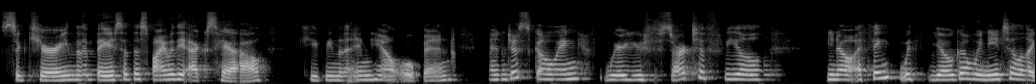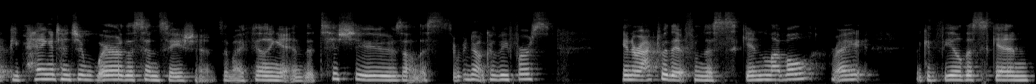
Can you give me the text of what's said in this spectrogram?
securing the base of the spine with the exhale, keeping the inhale open, and just going where you start to feel. You know, I think with yoga, we need to like be paying attention. Where are the sensations? Am I feeling it in the tissues on this? You know, because we first interact with it from the skin level, right? We can feel the skin.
